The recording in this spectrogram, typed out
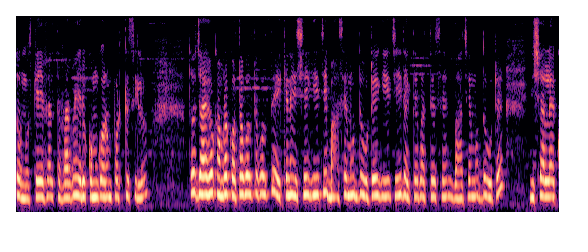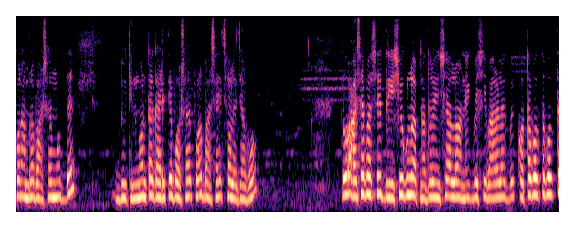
তরমুজ খেয়ে ফেলতে পারবে, এরকম গরম পড়তেছিল। তো যাই হোক, আমরা কথা বলতে বলতে এখানে এসে গিয়েছি বাসের মধ্যে উঠে গিয়েছি, দেখতে পাচ্তেছেন বাসের মধ্যে উঠে ইনশাল্লাহ এখন আমরা বাসার মধ্যে দু তিন ঘণ্টা গাড়িতে বসার পর বাসায় চলে যাব। তো আশেপাশের দৃশ্যগুলো আপনাদের ইনশাআল্লাহ অনেক বেশি ভালো লাগবে। কথা বলতে বলতে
